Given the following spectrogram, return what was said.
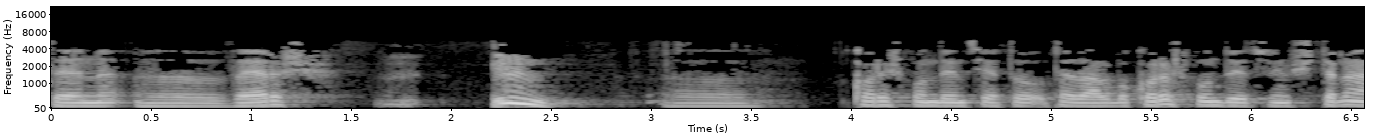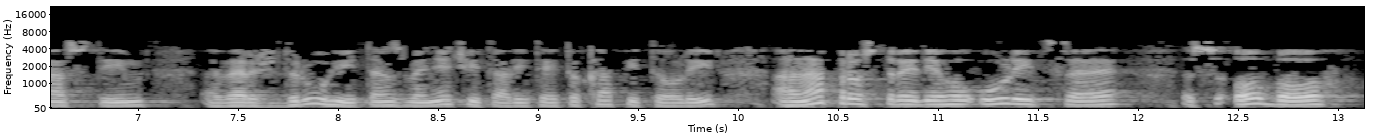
ten uh, verš uh, korešpondencia to, teda, alebo korešponduje s 14. verš 2. tam sme nečítali tejto kapitoly, a naprostred jeho ulice z oboch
